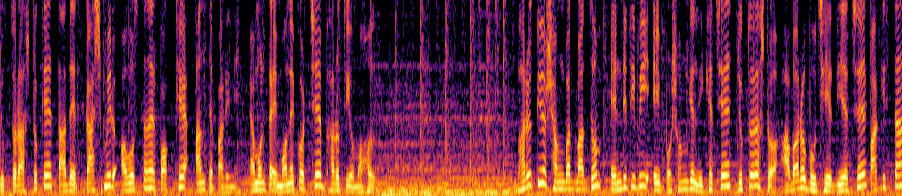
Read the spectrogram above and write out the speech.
যুক্তরাষ্ট্রকে তাদের কাশ্মীর অবস্থানের পক্ষে আনতে পারেনি, এমনটাই মনে করছে ভারতীয় মহল। ভারতীয় সংবাদ মাধ্যম এনডিটিভি এই প্রসঙ্গে লিখেছে, যুক্তরাষ্ট্র আবারও বুঝিয়ে দিয়েছে, পাকিস্তান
